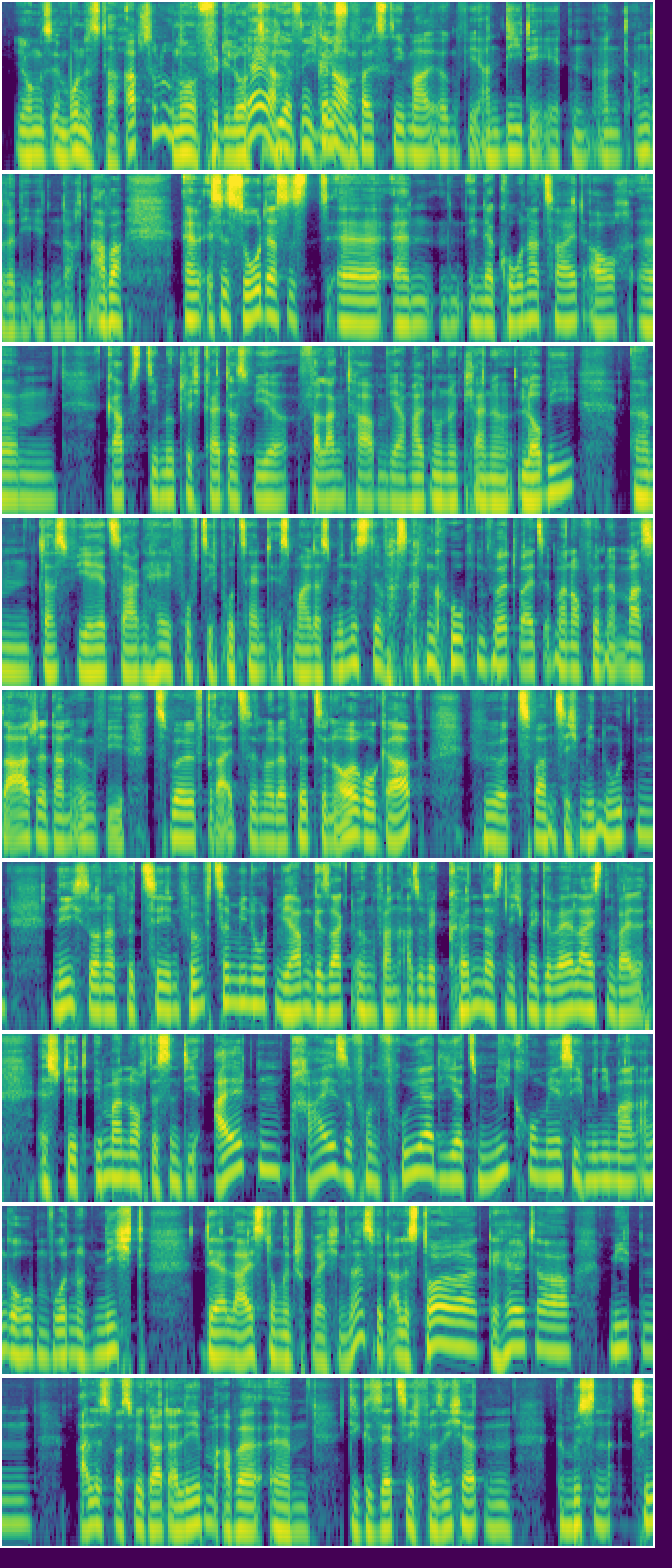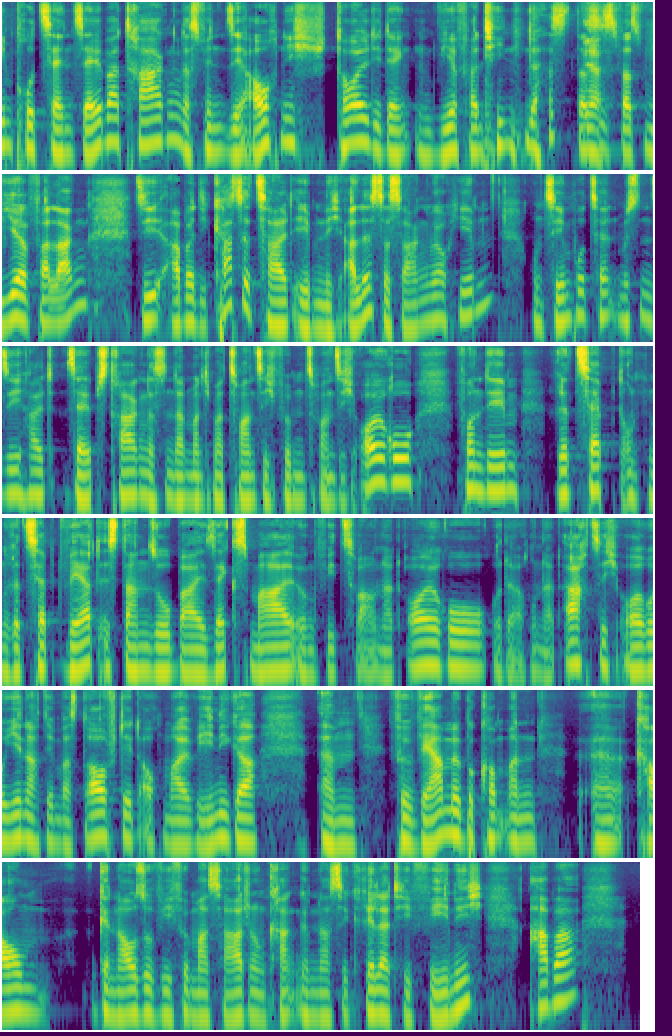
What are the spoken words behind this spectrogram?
Jungs im Bundestag. Absolut. Nur für die Leute, ja, ja, die das nicht genau, wissen. falls die mal irgendwie an die Diäten, an andere Diäten dachten. Aber äh, es ist so, dass es äh, in in der Corona-Zeit auch ähm, gab es die Möglichkeit, dass wir verlangt haben, wir haben halt nur eine kleine Lobby, ähm, dass wir jetzt sagen, hey, 50 Prozent ist mal das Mindeste, was angehoben wird, weil es immer noch für eine Massage dann irgendwie 12, 13 oder 14 Euro gab für 20 Minuten nicht, sondern für 10, 15 Minuten. Wir haben gesagt irgendwann, also wir können das nicht mehr gewährleisten, weil es steht immer noch, das sind die alten Preise von früher, die jetzt mikromäßig minimal angehoben wurden und nicht der Leistung entsprechen. Ne? Es wird alles teurer, Gehälter, Mieten, alles, was wir gerade erleben, aber ähm, die gesetzlich Versicherten müssen 10% selber tragen. Das finden sie auch nicht toll. Die denken, wir verdienen das. Das Ja. ist, was wir verlangen. Sie, aber die Kasse zahlt eben nicht alles, das sagen wir auch jedem. Und 10% müssen sie halt selbst tragen. Das sind dann manchmal 20, 25 Euro von dem Rezept. Und ein Rezeptwert ist dann so bei sechsmal irgendwie 200 Euro oder 180 Euro, je nachdem, was draufsteht, auch mal weniger. Ähm, für Wärme bekommt man äh, kaum genauso wie für Massage und Krankengymnastik relativ wenig. Aber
